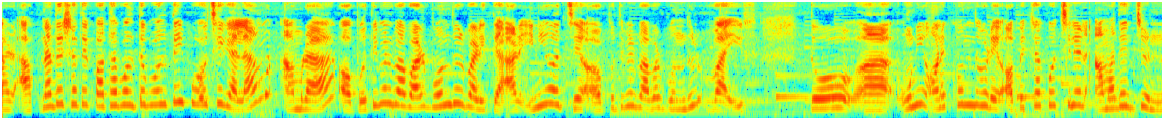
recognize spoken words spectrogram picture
আর আপনাদের সাথে কথা বলতে বলতেই পৌঁছে গেলাম আমরা অপ্রতিমের বাবার বন্ধুর বাড়িতে, আর ইনি হচ্ছে অপ্রতিমের বাবার বন্ধুর ওয়াইফ তো উনি অনেকক্ষণ ধরে অপেক্ষা করছিলেন আমাদের জন্য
